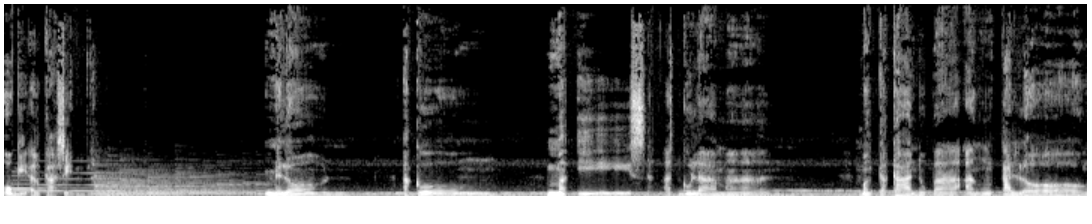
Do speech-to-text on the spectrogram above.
Ogie Alcacid. Melon, akong mais at gulaman. Magkakano ba ang talong?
